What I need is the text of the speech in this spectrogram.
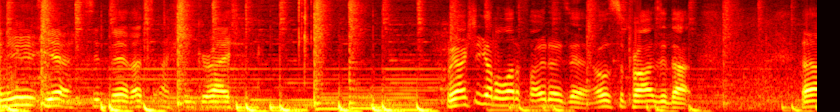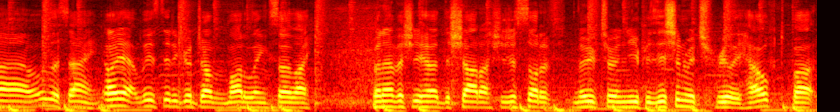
Can you, yeah, sit there. That's actually great. We actually got a lot of photos there. I was surprised at that. Uh, what was I saying? Oh yeah, Liz did a good job of modeling. So like, whenever she heard the shutter, she just sort of moved to a new position, which really helped. But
